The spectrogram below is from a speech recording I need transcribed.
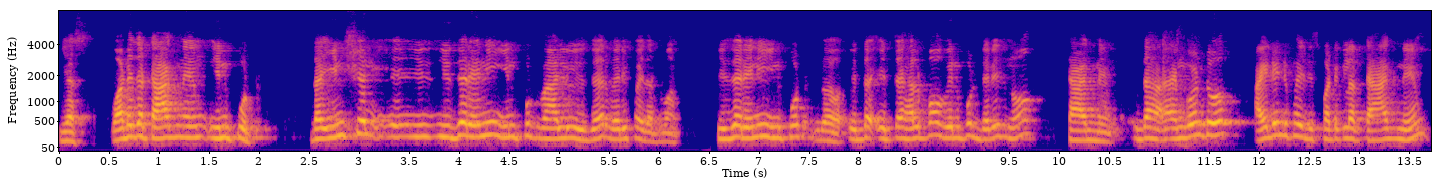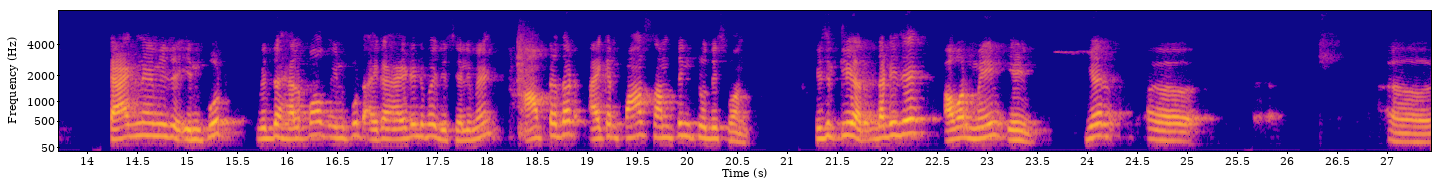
Yes. What is the tag name input the initial is, is there any input value is there? Verify that one. Is there any input? The with the with the help of input there is no tag name. The i'm going to identify this particular tag name. Tag name is input. With the help of input i can identify this element. After that i can pass something to this one. Is it clear? That is a our main aim. Here uh, uh,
